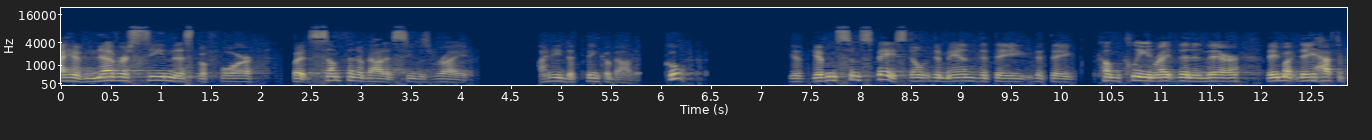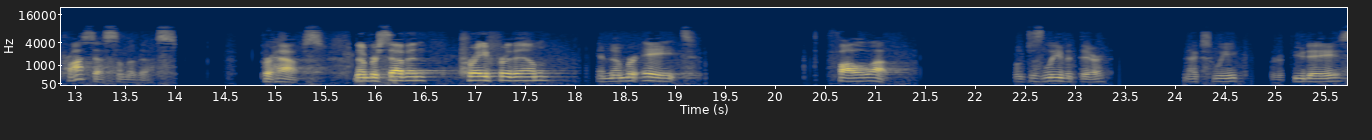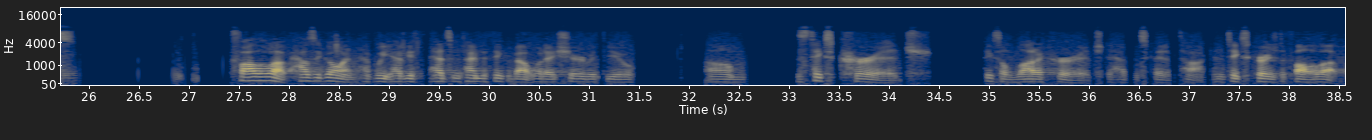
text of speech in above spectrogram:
I have never seen this before, but something about it seems right. I need to think about it. Cool. Give, give them some space. Don't demand that they that they come clean right then and there. They might, they have to process some of this. Perhaps. Number seven, pray for them. And number eight, follow up. Don't just leave it there. Next week or a few days, follow up. How's it going? Have we have you had some time to think about what I shared with you? Um, this takes courage. It takes a lot of courage to have this kind of talk, and it takes courage to follow up.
